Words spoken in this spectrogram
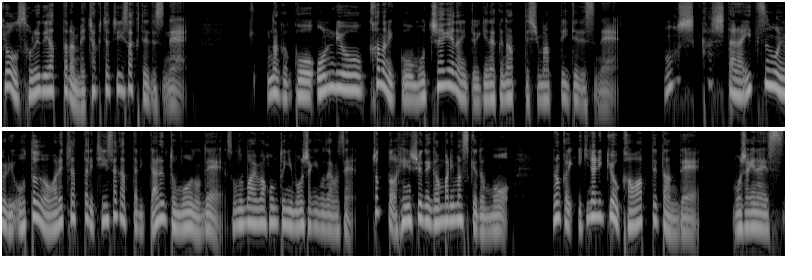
今日それでやったらめちゃくちゃ小さくてですね、なんかこう音量をかなりこう持ち上げないといけなくなってしまっていてですね、もしかしたらいつもより音が割れちゃったり小さかったりってあると思うので、その場合は本当に申し訳ございません。ちょっと編集で頑張りますけども、なんかいきなり今日変わってたんで、申し訳ないです。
